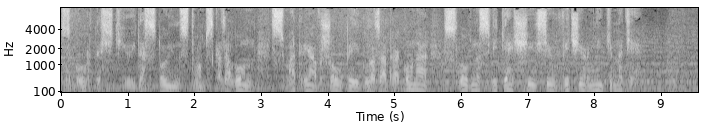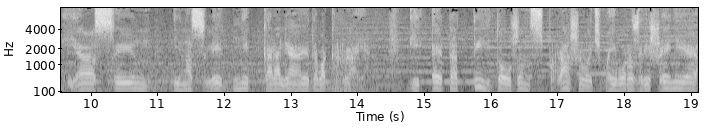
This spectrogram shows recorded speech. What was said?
С гордостью и достоинством сказал он, смотря в желтые глаза дракона, словно светящиеся в вечерней темноте. «Я сын и наследник короля этого края, и это ты должен спрашивать моего разрешения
